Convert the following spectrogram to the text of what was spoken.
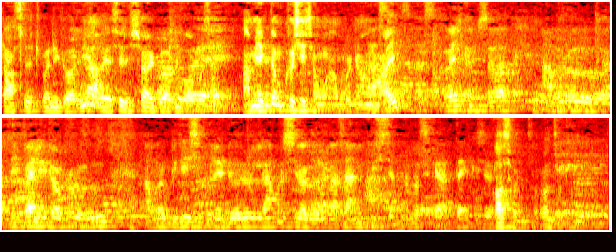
ट्रान्सलेट पनि गर्ने अब यसरी सहयोग गर्नुभएको छ। हामी एकदम खुसी छौँ हाम्रो गाउँमा है? Welcome sir. हाम्रो नेपाली डक्टरहरू हाम्रो विदेशी भोलिन्टियरहरूले राम्रो सेवा गर्नुभएको छ। हामी खुसी छौँ। नमस्कार। थ्याङ्क यू सर हस् हुन्छ हुन्छ।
